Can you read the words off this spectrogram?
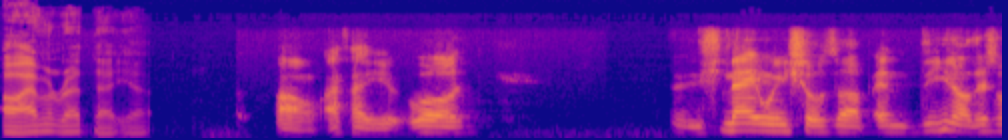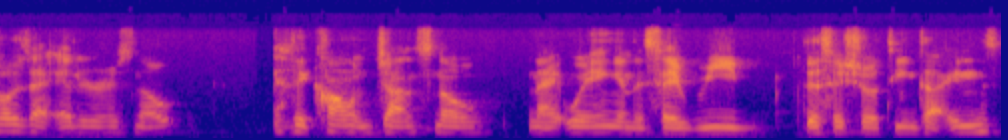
Oh, I haven't read that yet. Oh, I thought you. Well, Nightwing shows up, and you know, there's always that editor's note, they call him Jon Snow Nightwing, and they say read this issue of Teen Titans.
